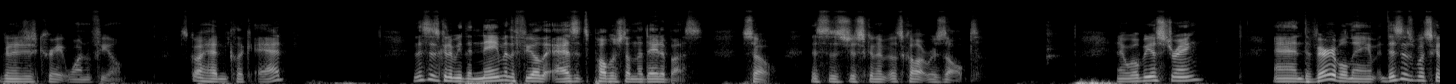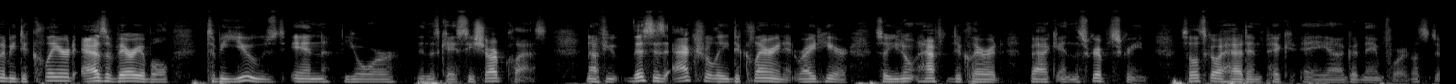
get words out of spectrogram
We're going to just create one field. Let's go ahead and click Add. And this is going to be the name of the field as it's published on the data bus. So this is just going to, let's call it result. And it will be a string. And the variable name, this is what's going to be declared as a variable to be used in your, in this case, C Sharp class. Now, if you, this is actually declaring it right here, so you don't have to declare it back in the script screen. So let's go ahead and pick a uh, good name for it. Let's do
